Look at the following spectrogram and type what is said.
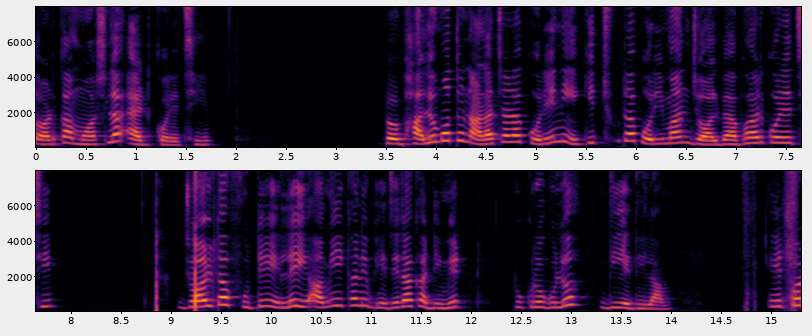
তড়কা মশলা অ্যাড করেছি। ভালো মতো নাড়াচাড়া করে নিয়ে কিছুটা পরিমাণ জল ব্যবহার করেছি। জলটা ফুটে এলেই আমি এখানে ভেজে রাখা ডিমের টুকরোগুলো দিয়ে দিলাম। এরপর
